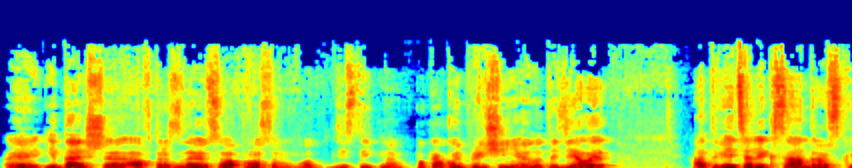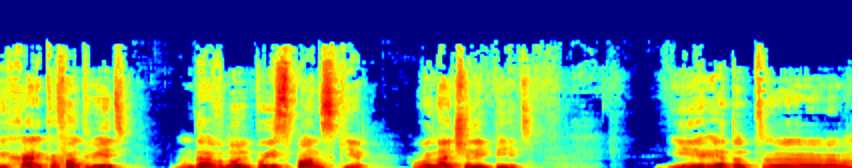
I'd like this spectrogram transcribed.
Э, и дальше автор задается вопросом, вот действительно, по какой причине он это делает. Ответь Александровский, Харьков ответь, давно ли по-испански вы начали петь? И этот, э,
